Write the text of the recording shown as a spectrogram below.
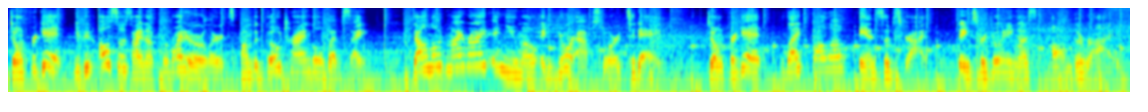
Don't forget, you can also sign up for rider alerts on the Go Triangle website. Download MyRide and UMO in your app store today. Don't forget, like, follow, and subscribe. Thanks for joining us on the ride.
